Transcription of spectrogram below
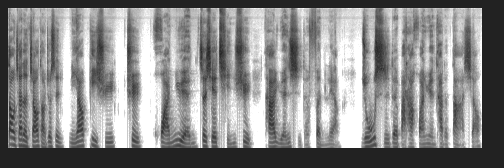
道家的教导就是你要必须去还原这些情绪它原始的分量，如实的把它还原它的大小。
